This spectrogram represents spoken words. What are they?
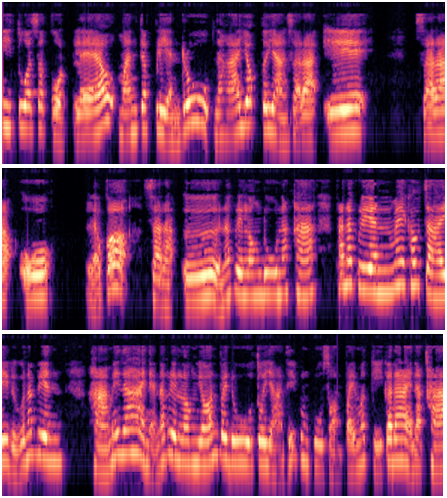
มีตัวสะกดแล้วมันจะเปลี่ยนรูปนะคะ ยกตัวอย่างสระเอสระโอ แล้วก็สระเออ นักเรียนลองดูนะคะ ถ้านักเรียนไม่เข้าใจหรือว่านักเรียนหาไม่ได้เนี่ยนักเรียนลองย้อนไปดูตัวอย่างที่คุณครูสอนไปเมื่อกี้ก็ได้นะคะ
